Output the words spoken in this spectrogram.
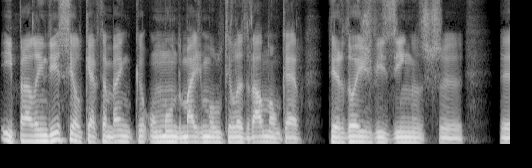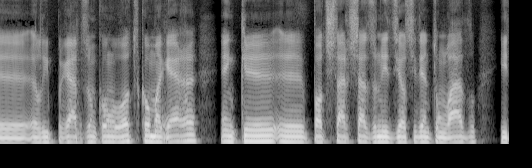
E para além disso, ele quer também que um mundo mais multilateral, não quer ter dois vizinhos uh, uh, ali pegados um com o outro, com uma guerra em que uh, pode estar Estados Unidos e Ocidente de um lado e,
